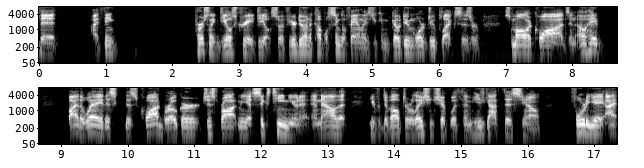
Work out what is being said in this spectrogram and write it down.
that I think personally deals create deals. So if you're doing a couple single families, you can go do more duplexes or smaller quads. And oh hey, by the way, this this quad broker just brought me a 16 unit, and now that you've developed a relationship with him, he's got this you know 48. I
